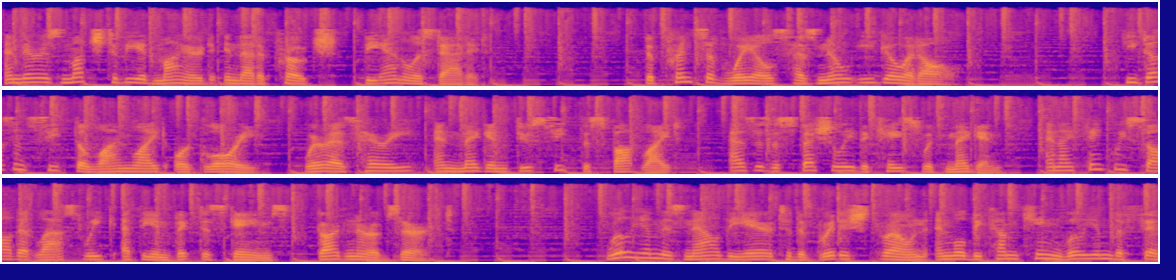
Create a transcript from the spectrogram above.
and there is much to be admired in that approach, the analyst added. The Prince of Wales has no ego at all. He doesn't seek the limelight or glory, whereas Harry and Meghan do seek the spotlight, as is especially the case with Meghan, and I think we saw that last week at the Invictus Games, Gardiner observed. William is now the heir to the British throne and will become King William V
